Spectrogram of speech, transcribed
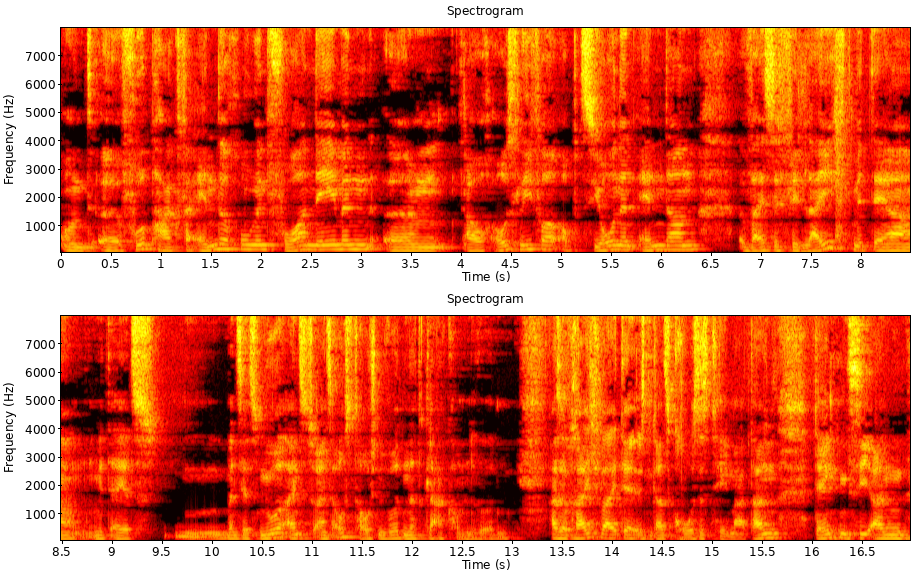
und äh, Fuhrparkveränderungen vornehmen, ähm, auch Auslieferoptionen ändern, weil sie vielleicht mit der, mit der jetzt, wenn sie jetzt nur eins zu eins austauschen würden, nicht klarkommen würden. Also Reichweite ist ein ganz großes Thema. Dann denken Sie an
